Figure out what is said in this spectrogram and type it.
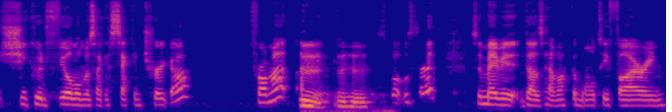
she could feel almost like a second trigger from it. I Mm, think hmm is what was said. So maybe it does have like a multi-firing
